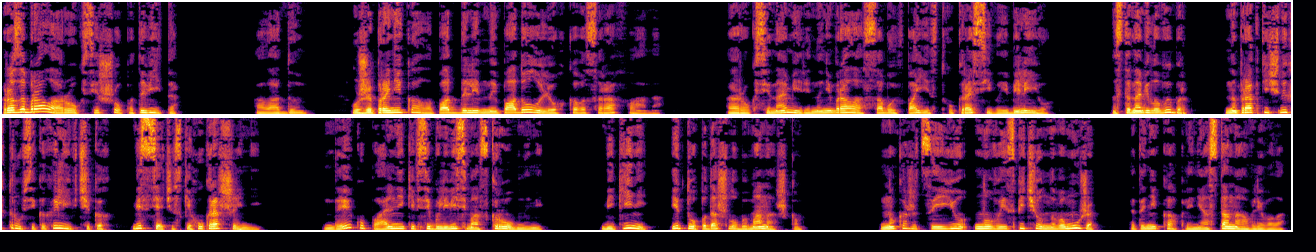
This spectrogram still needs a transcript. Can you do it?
Разобрала Рокси шепот Вита. А ладонь уже проникала под длинный подол легкого сарафана. А Рокси намеренно не брала с собой в поездку красивое белье. Остановила выбор на практичных трусиках и лифчиках без всяческих украшений. Да и купальники все были весьма скромными. Бикини и то подошло бы монашкам. Но, кажется, ее новоиспеченного мужа это ни капли не останавливало.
